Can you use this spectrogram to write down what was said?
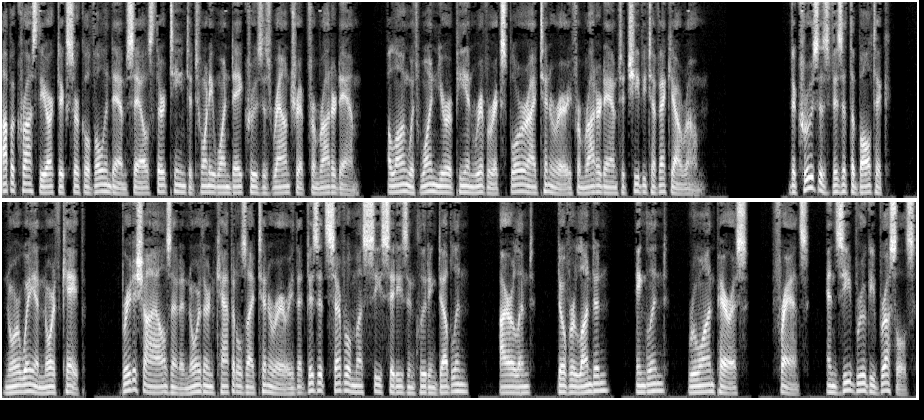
Up across the Arctic Circle, Volendam sails 13 to 21 day cruises round trip from Rotterdam, along with one European River Explorer itinerary from Rotterdam to Civitavecchia, Rome. The cruises visit the Baltic, Norway, and North Cape, British Isles, and a Northern Capitals itinerary that visits several must see cities including Dublin, Ireland, Dover London, England, Rouen Paris, France, and Zeebrugge Brussels,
